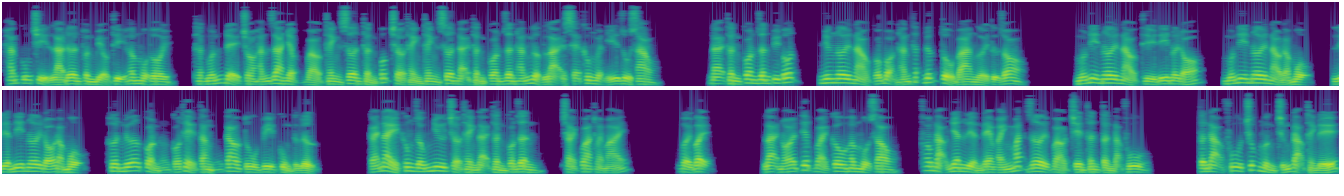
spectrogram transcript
hắn cũng chỉ là đơn thuần biểu thị hâm mộ thôi, thật muốn để cho hắn gia nhập vào thanh sơn thần quốc trở thành thanh sơn đại thần con dân hắn ngược lại sẽ không nguyện ý dù sao. Đại thần con dân tuy tốt, nhưng nơi nào có bọn hắn thất đức tổ ba người tự do. Muốn đi nơi nào thì đi nơi đó, muốn đi nơi nào đào mộ, liền đi nơi đó đào mộ, hơn nữa còn có thể tăng cao tu vi cùng thực lực. Cái này không giống như trở thành đại thần con dân, trải qua thoải mái. Bởi vậy, lại nói tiếp vài câu hâm mộ sau, phong đạo nhân liền đem ánh mắt rơi vào trên thân tần đạo phu. Tần đạo phu chúc mừng chứng đạo thành đế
